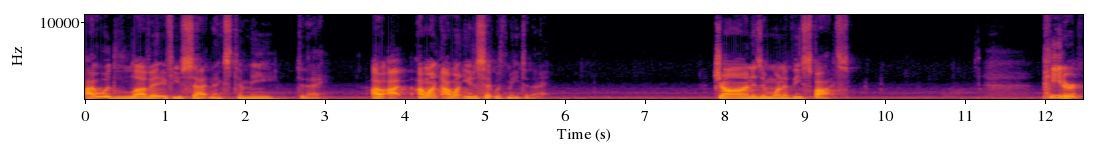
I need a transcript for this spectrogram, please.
I would love it if you sat next to me today. I, I, I, want, I want you to sit with me today. John is in one of these spots. Peter,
